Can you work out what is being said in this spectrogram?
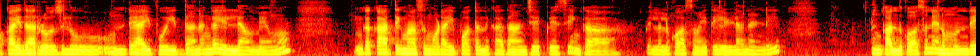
ఒక ఐదారు రోజులు ఉంటే అయిపోయిద్ది అనంగా వెళ్ళాము మేము. ఇంకా కార్తీక మాసం కూడా అయిపోతుంది కదా అని చెప్పేసి ఇంకా పిల్లల కోసం అయితే వెళ్ళానండి. ఇంకా అందుకోసం నేను ముందే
